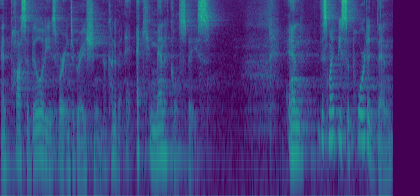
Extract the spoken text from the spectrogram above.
and possibilities for integration, a kind of an ecumenical space. And this might be supported then,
